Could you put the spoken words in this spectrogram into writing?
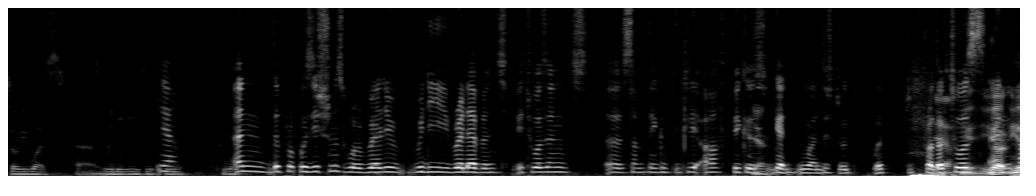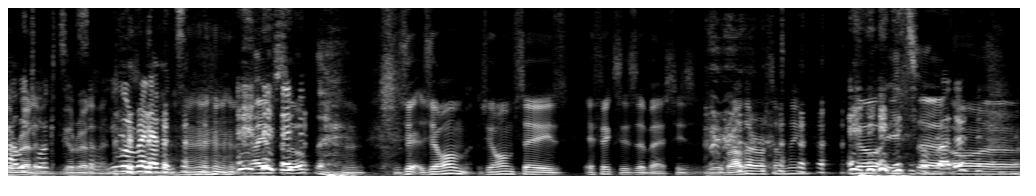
so it was uh, really easy Yeah. to. To work. and the propositions were really really relevant. It wasn't uh, something completely off because Yeah. again you understood what the product Yeah. was You- you're- and you're how relevant, it worked. you're so relevant. you were relevant. I hope so. Jerome Jerome says FX is the best. He's your brother or something? no, It's it's uh, our, uh,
